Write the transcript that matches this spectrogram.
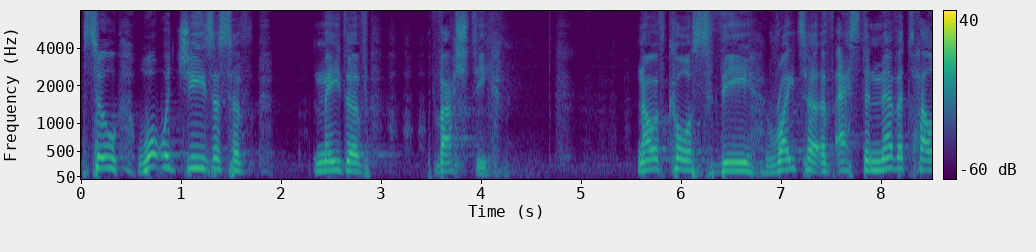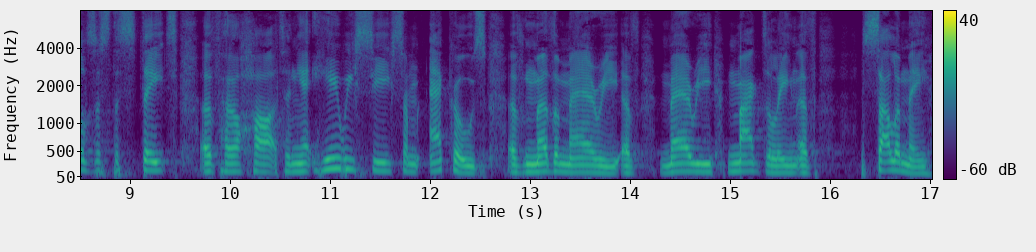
So, what would Jesus have made of Vashti? Now, of course, the writer of Esther never tells us the state of her heart, and yet here we see some echoes of Mother Mary, of Mary Magdalene, of Salome,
